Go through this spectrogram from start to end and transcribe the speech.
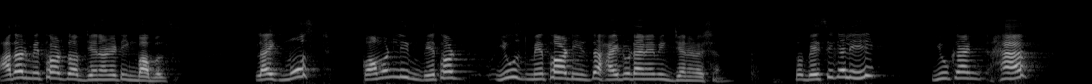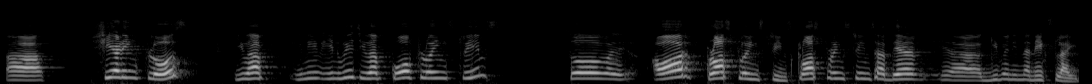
other methods of generating bubbles. Like most commonly method used method is the hydrodynamic generation. So basically you can have uh, shearing flows. You have in, in which you have co-flowing streams. So or cross flowing streams. Cross flowing streams are there uh, given in the next slide.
